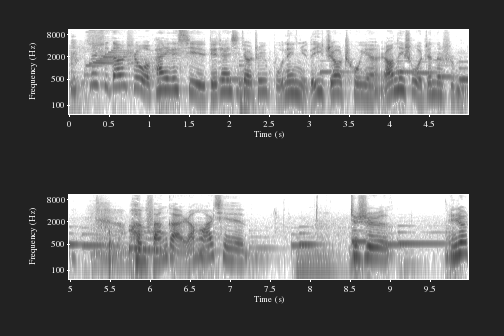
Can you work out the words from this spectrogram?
那是当时我拍一个戏，谍战戏叫《追捕》，那女的一直要抽烟，然后那时候我真的是很反感，然后而且就是你知道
